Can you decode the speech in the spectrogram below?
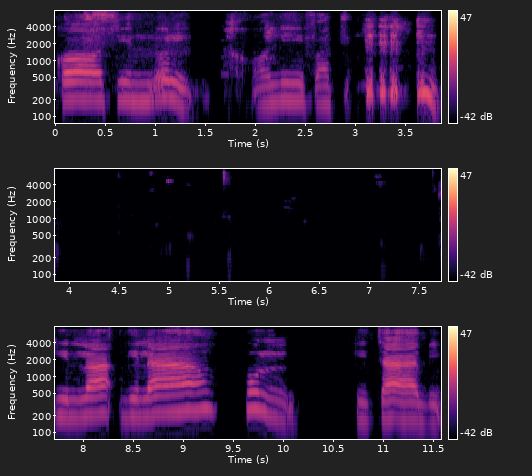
Qatilul Khalifati. Gila Gilaful Kitabi.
